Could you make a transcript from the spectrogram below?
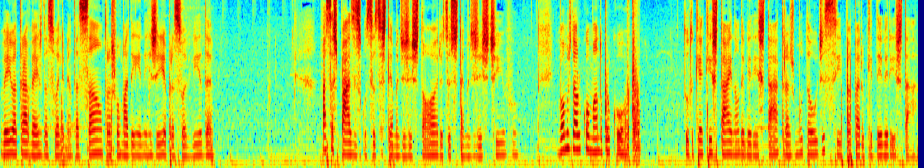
veio através da sua alimentação, transformada em energia para a sua vida. Faça as pazes com seu sistema digestório, seu sistema digestivo. Vamos dar o comando para o corpo. Tudo que aqui está e não deveria estar, transmuta ou dissipa para o que deveria estar.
